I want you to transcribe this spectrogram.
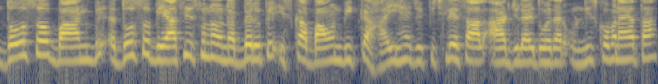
दो सौ बानवे, दो सौ बयासी दशमलव नब्बे रुपये इसका बावन वीक का हाई है, जो पिछले साल आठ जुलाई 2019 को बनाया था।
